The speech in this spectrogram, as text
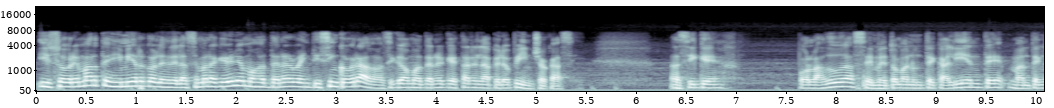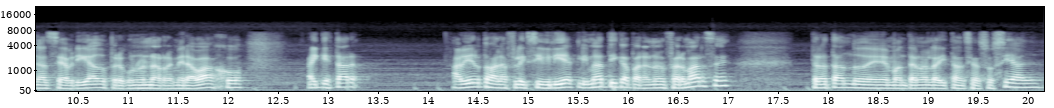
Y sobre martes y miércoles de la semana que viene vamos a tener 25 grados, así que vamos a tener que estar en la pelopincho casi. Así que, por las dudas, se me toman un té caliente, manténganse abrigados pero con una remera abajo. Hay que estar abiertos a la flexibilidad climática para no enfermarse, tratando de mantener la distancia social,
